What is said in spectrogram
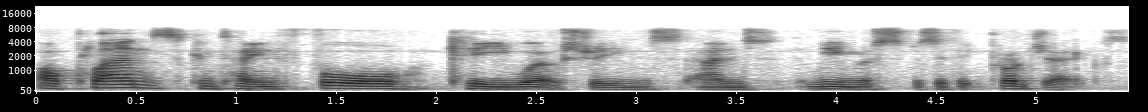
Our plans contain four key work streams and numerous specific projects.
